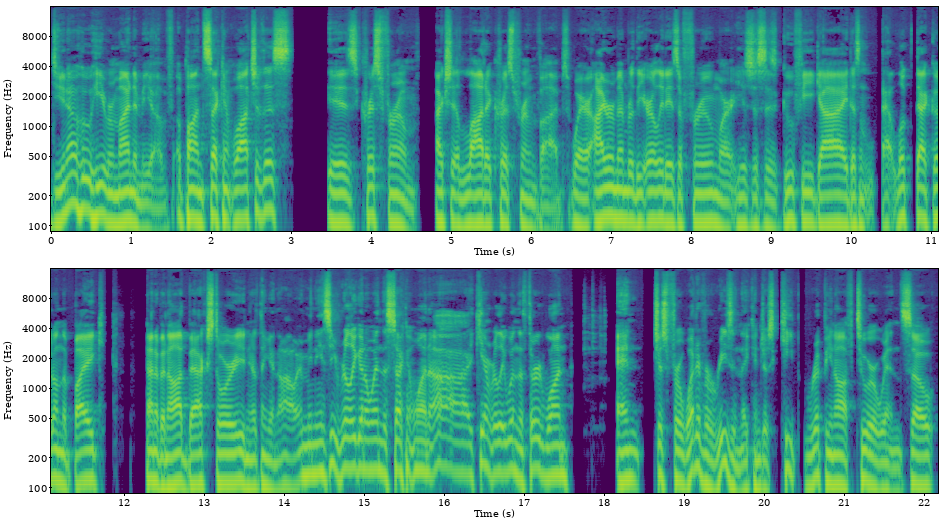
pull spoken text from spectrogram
Do you know who he reminded me of upon second watch of this? Is Chris Froome. Actually, a lot of Chris Froome vibes. Where I remember the early days of Froome, where he's just this goofy guy, doesn't that look that good on the bike, kind of an odd backstory, and you're thinking, oh, I mean, is he really going to win the second one? Ah, I can't really win the third one. And just for whatever reason, they can just keep ripping off tour wins. So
